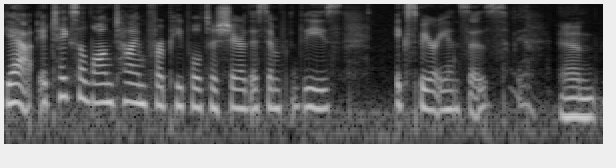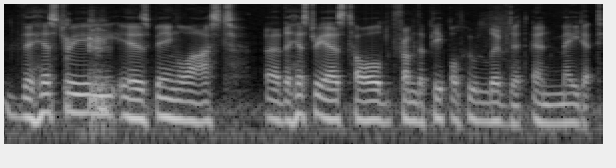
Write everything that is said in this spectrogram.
yeah, it takes a long time for people to share this inf- these experiences. And the history is being lost. Uh, the history as told from the people who lived it and made it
